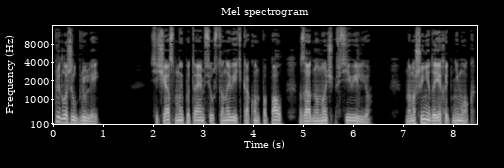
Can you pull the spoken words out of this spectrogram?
предложил Брюлей. Сейчас мы пытаемся установить, как он попал за одну ночь в Севилью. На машине доехать не мог.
